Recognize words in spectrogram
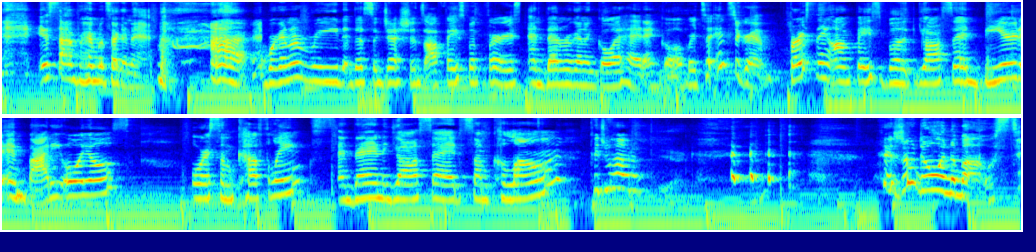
It's time for him to take a nap. we're gonna read the suggestions off Facebook first, and then we're gonna go ahead and go over to Instagram. First thing on Facebook, y'all said beard and body oils or some cufflinks, and then y'all said some cologne. Could you hold them? Yeah. Cause you're doing the most.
